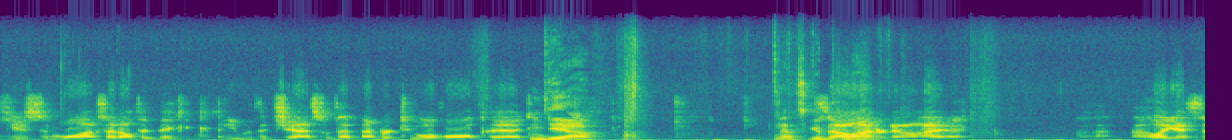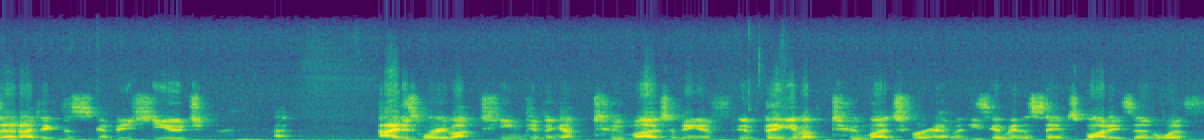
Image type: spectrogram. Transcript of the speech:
Houston wants. I don't think they can compete with the Jets with that number two overall pick. Yeah, that's a good. So point. I don't know. I, I like I said, I think this is going to be huge. I, I just worry about team giving up too much. I mean, if, if they give up too much for him, and he's going to be in the same spot he's in with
